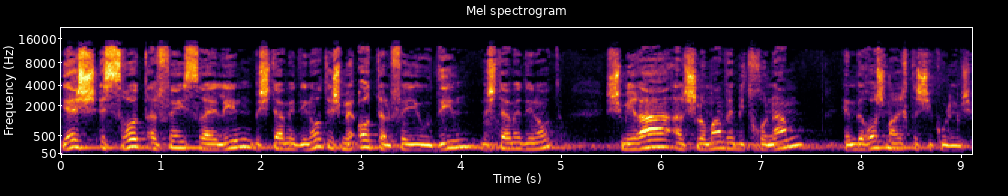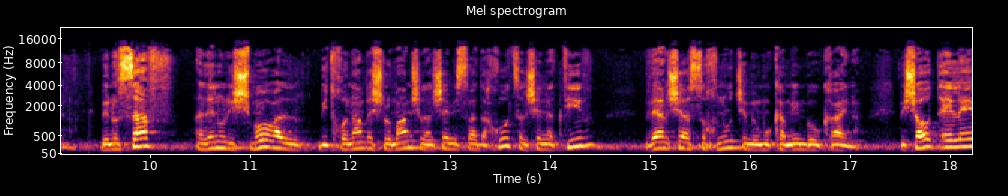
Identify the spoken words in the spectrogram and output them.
יש עשרות אלפי ישראלים בשתי המדינות, יש מאות אלפי יהודים בשתי המדינות. שמירה על שלומם וביטחונם הם בראש מערכת השיקולים שלנו. בנוסף, עלינו לשמור על ביטחונם ושלומם של אנשי משרד החוץ, אנשי נתיב ואנשי הסוכנות שממוקמים באוקראינה. בשעות אלה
